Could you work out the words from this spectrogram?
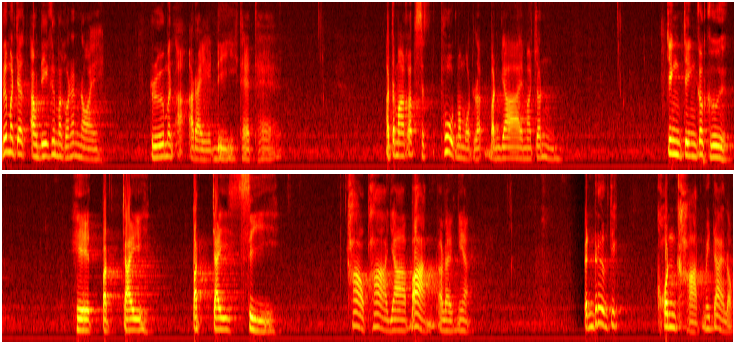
หรือมันจะเอาดีขึ้นมากว่านั้นหน่อย หรือมันอะไรดีแท้ๆอาตมาก็พูดมาหมดแล้วบรรยายมาจน จริง ๆก็คือ เหตุปัจจัย ปัจจัยสี่ข้าวผ้ายาบ้านอะไรเงี้ยเป็นเรื่องที่คนขาดไม่ได้หรอก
